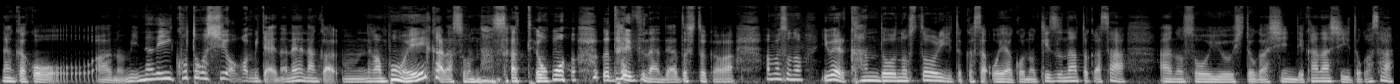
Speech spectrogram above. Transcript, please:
なんかこう、あの、みんなでいいことをしようみたいなね、なんか、うん、なんかもうええからそんなんさって思うタイプなんで、私とかは。あんまその、いわゆる感動のストーリーとかさ、親子の絆とかさ、あの、そういう人が死んで悲しいとかさ、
